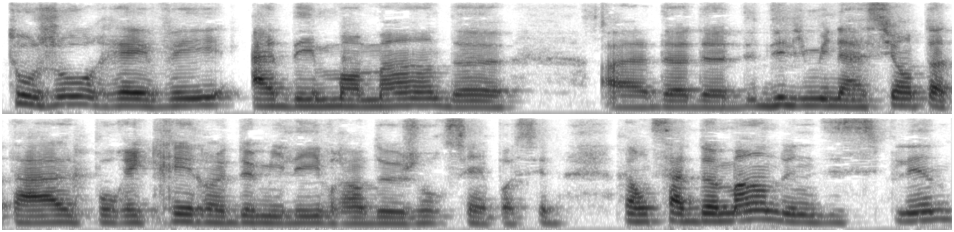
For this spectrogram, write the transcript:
toujours rêver à des moments de, euh, d'illumination totale pour écrire un demi-livre en deux jours, c'est impossible. Donc, ça demande une discipline,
